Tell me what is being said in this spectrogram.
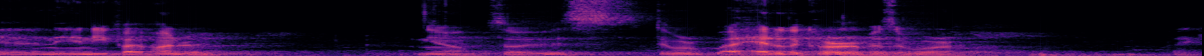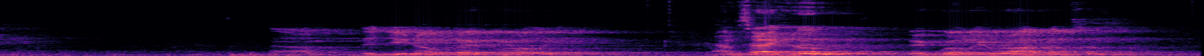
in the Indy 500. You know, so it was they were ahead of the curve as it were. Thank you. Um, did you know Big Willie? I'm sorry, who? Big Willie Robinson?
